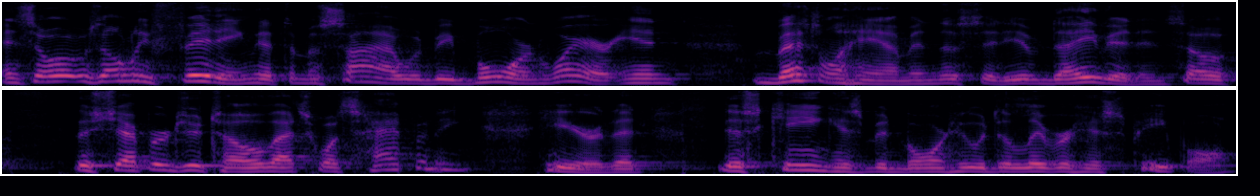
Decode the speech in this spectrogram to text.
And so it was only fitting that the Messiah would be born where? In Bethlehem in the city of David. And so the shepherds are told that's what's happening here, that this king has been born who would deliver his people.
